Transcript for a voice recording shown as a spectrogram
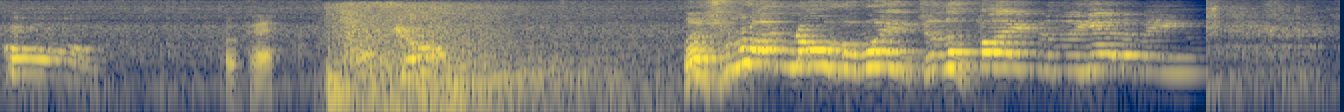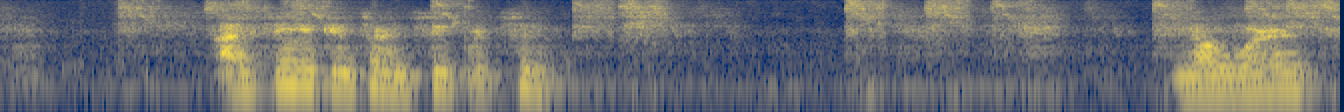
go. Okay. Let's go. Let's run all the way to the fight of the enemy! I see you can turn super too. No words.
